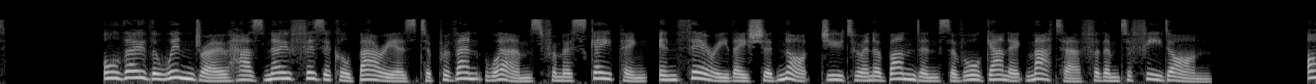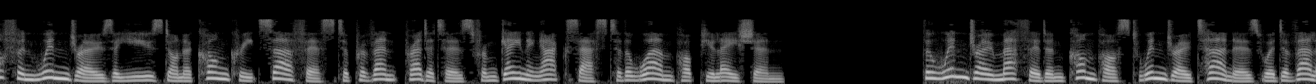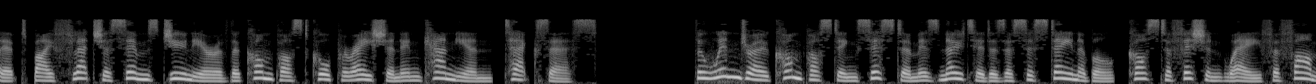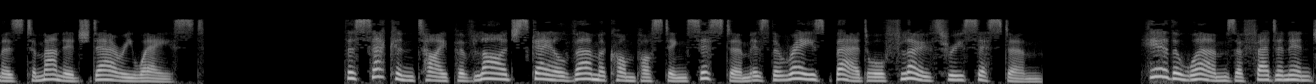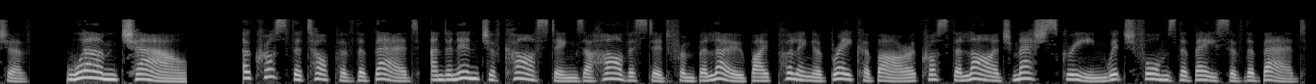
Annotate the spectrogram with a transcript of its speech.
Although the windrow has no physical barriers to prevent worms from escaping, in theory they should not due to an abundance of organic matter for them to feed on. Often windrows are used on a concrete surface to prevent predators from gaining access to the worm population. The windrow method and compost windrow turners were developed by Fletcher Sims Jr. of the Compost Corporation in Canyon, Texas. The windrow composting system is noted as a sustainable, cost-efficient way for farmers to manage dairy waste. The second type of large-scale vermicomposting system is the raised bed or flow-through system. Here the worms are fed an inch of worm chow across the top of the bed, and an inch of castings are harvested from below by pulling a breaker bar across the large mesh screen which forms the base of the bed.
